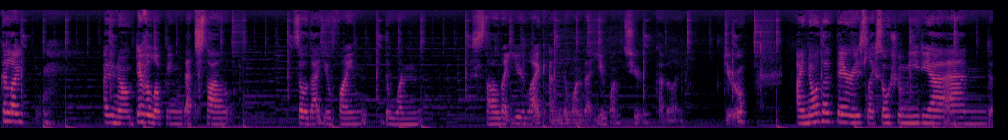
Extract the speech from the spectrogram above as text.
kind of like i don't know developing that style so that you find the one style that you like and the one that you want to kind of like do I know that there is like social media and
